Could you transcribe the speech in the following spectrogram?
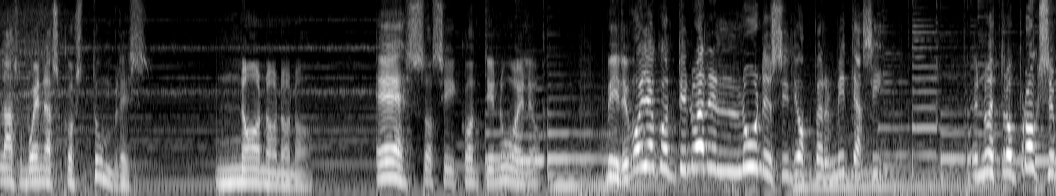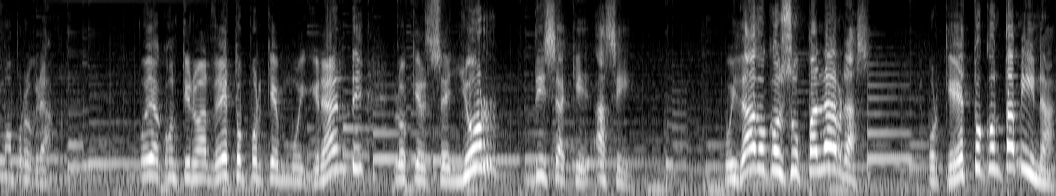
las buenas costumbres. No, no, no, no. Eso sí, continúe. Mire, voy a continuar el lunes, si Dios permite así, en nuestro próximo programa. Voy a continuar de esto porque es muy grande lo que el Señor dice aquí, así. Cuidado con sus palabras, porque esto contamina.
